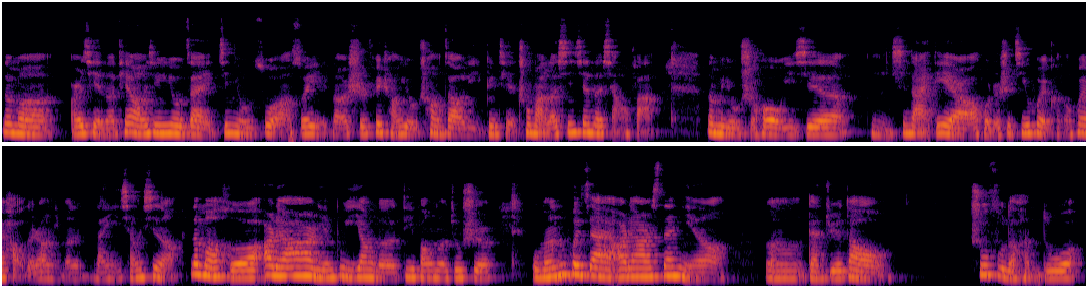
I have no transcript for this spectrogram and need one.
那么，而且呢，天王星又在金牛座啊，所以呢是非常有创造力，并且充满了新鲜的想法。那么有时候一些嗯新的 idea 啊，或者是机会，可能会好的让你们难以相信啊。那么和二零二二年不一样的地方呢，就是我们会在二零二三年啊，嗯，感觉到。舒服了很多，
